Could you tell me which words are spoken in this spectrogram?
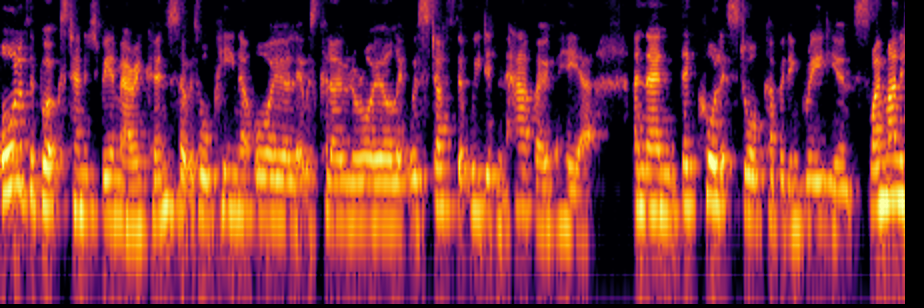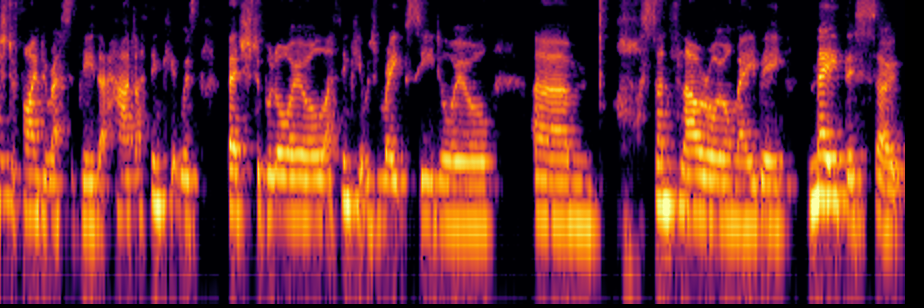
all of the books tended to be American. So it was all peanut oil, it was canola oil, it was stuff that we didn't have over here. And then they'd call it store cupboard ingredients. So I managed to find a recipe that had, I think it was vegetable oil, I think it was rapeseed oil, um, sunflower oil maybe, made this soap.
